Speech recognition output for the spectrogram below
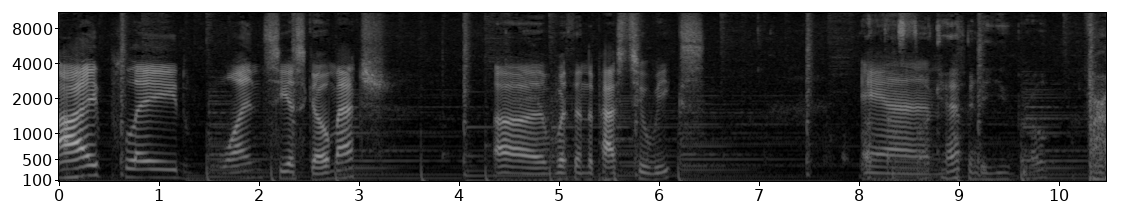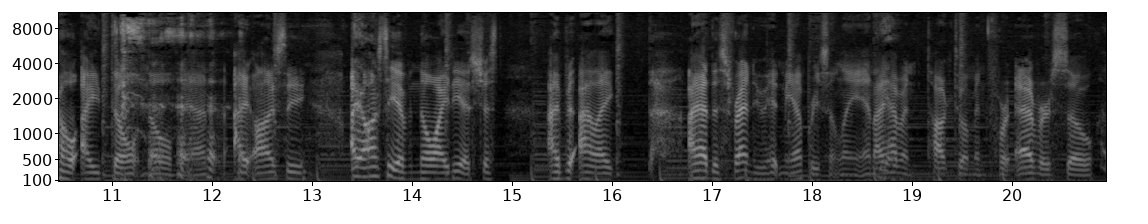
I played one CS:GO match uh, within the past two weeks, what and the fuck happened to you, bro? bro, I don't know, man. I honestly, I honestly have no idea. It's just, I, I like, I had this friend who hit me up recently, and I haven't talked to him in forever. So Oh,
